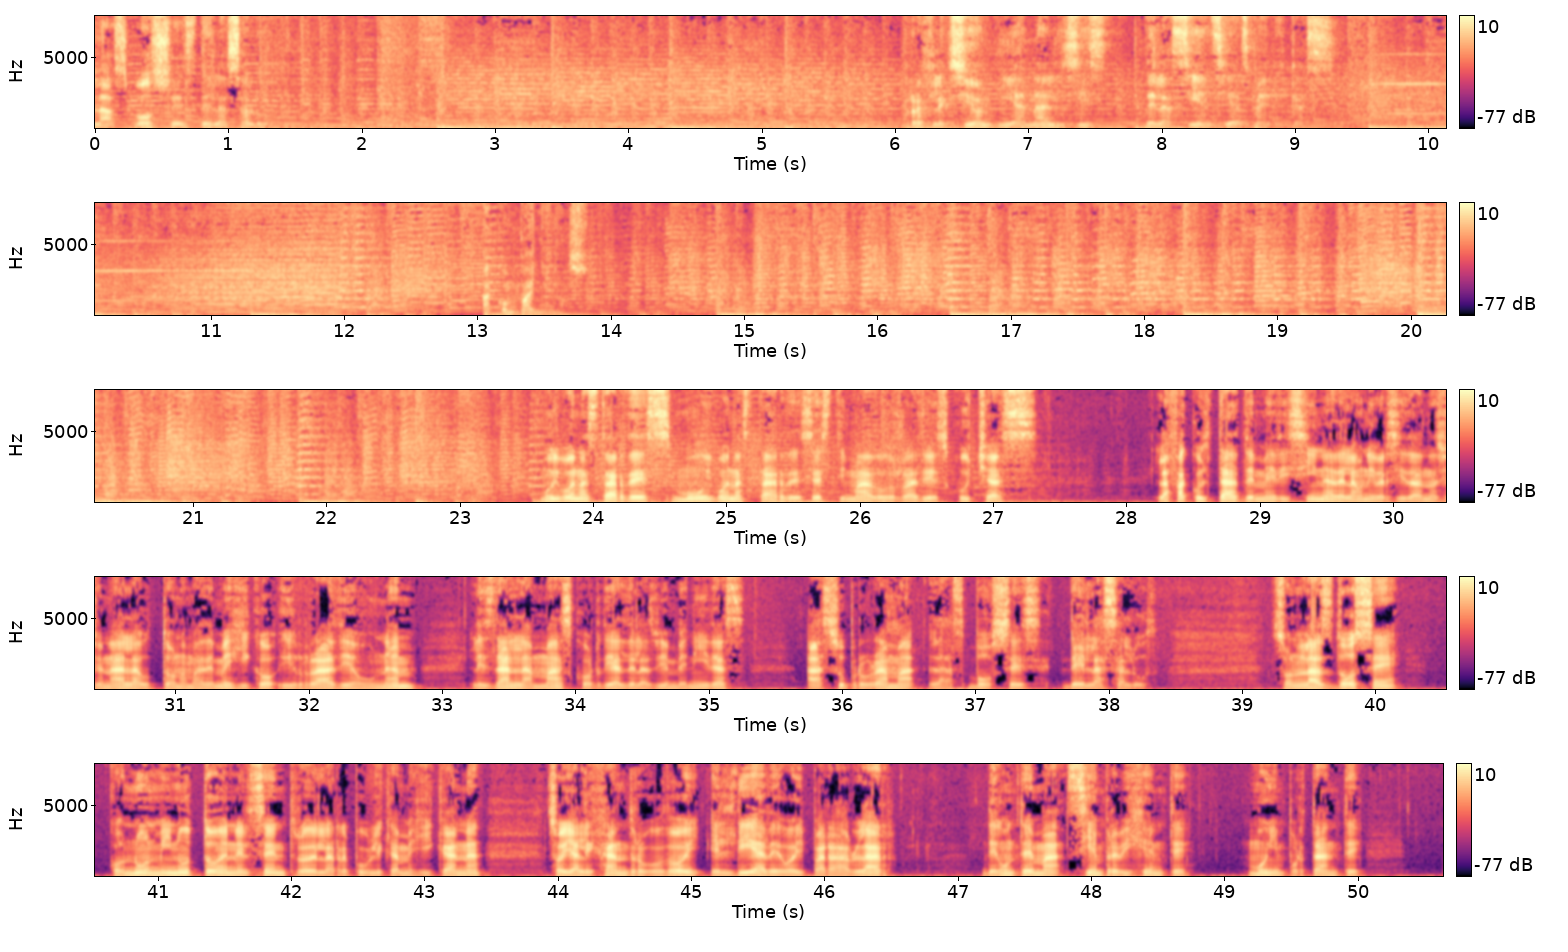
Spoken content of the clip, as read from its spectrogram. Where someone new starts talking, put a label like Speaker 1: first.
Speaker 1: Las voces de la salud. Reflexión y análisis de las ciencias médicas. Acompáñenos. Muy buenas tardes, muy buenas tardes, estimados radioescuchas. La Facultad de Medicina de la Universidad Nacional Autónoma de México y Radio UNAM les dan la más cordial de las bienvenidas a su programa Las Voces de la Salud. Son las 12 con un minuto en el centro de la República Mexicana. Soy Alejandro Godoy el día de hoy para hablar de un tema siempre vigente, muy importante,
